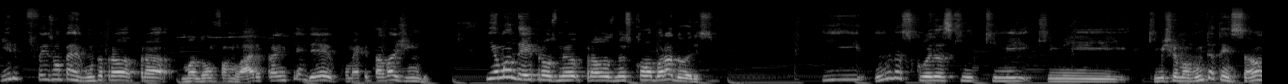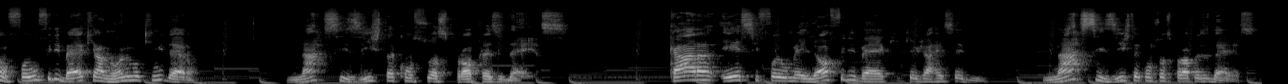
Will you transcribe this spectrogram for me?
E ele fez uma pergunta para mandou um formulário para entender como é que ele estava agindo. E eu mandei para os, meus, os meus colaboradores. E uma das coisas que, que, me, que, me, que me chamou muita atenção foi um feedback anônimo que me deram. Narcisista com suas próprias ideias. Cara, esse foi o melhor feedback que eu já recebi. Narcisista com suas próprias ideias.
